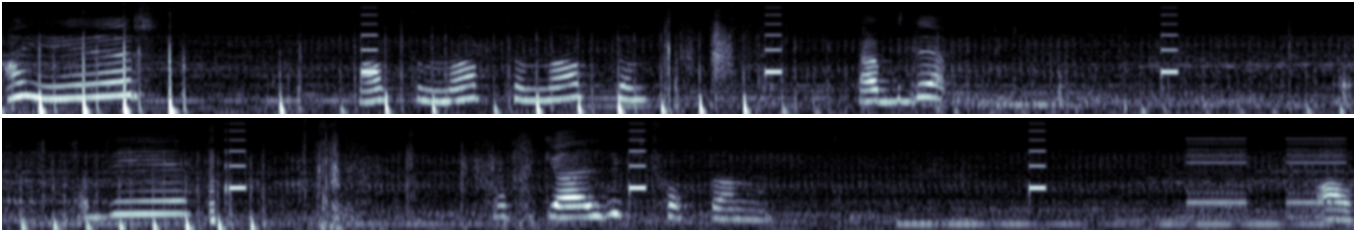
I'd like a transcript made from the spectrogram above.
Hayır. Ne yaptım, ne yaptım, ne yaptım? Ya bir de... Hadi. Of geldik çoktan. Al.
